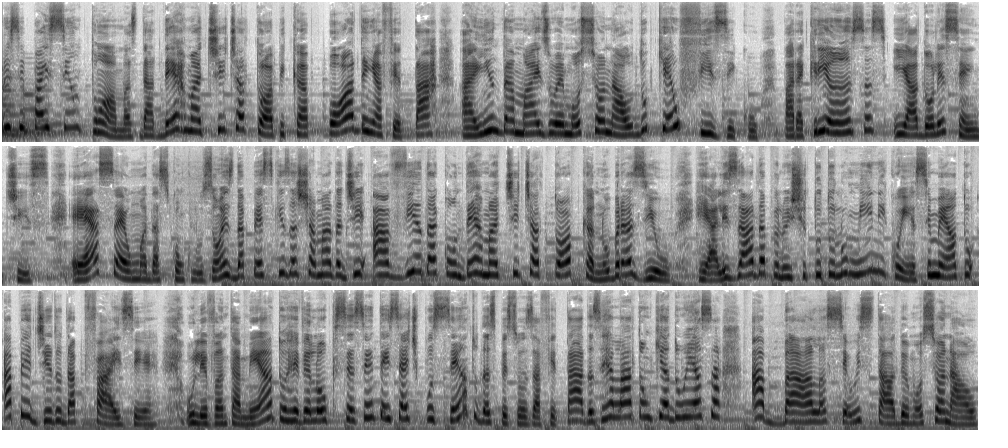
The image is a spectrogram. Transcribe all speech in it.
Principais sintomas da dermatite atópica podem afetar ainda mais o emocional do que o físico para crianças e adolescentes. Essa é uma das conclusões da pesquisa chamada de A Vida com Dermatite Atópica no Brasil, realizada pelo Instituto Lumine Conhecimento a pedido da Pfizer. O levantamento revelou que 67% das pessoas afetadas relatam que a doença abala seu estado emocional,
